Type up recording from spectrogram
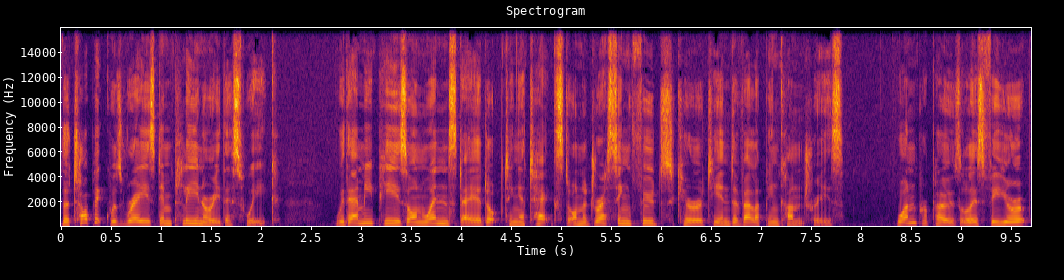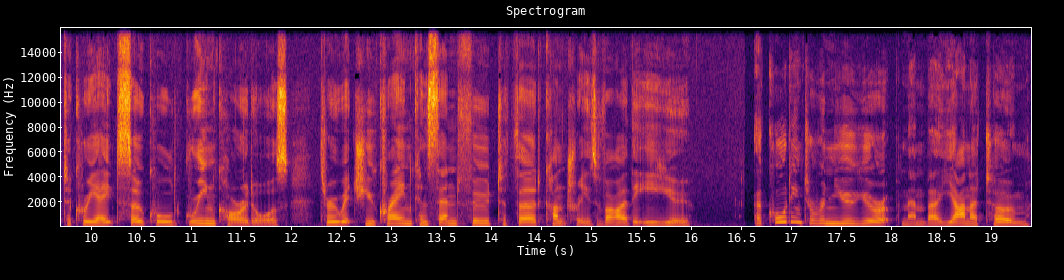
The topic was raised in plenary this week, with MEPs on Wednesday adopting a text on addressing food security in developing countries. One proposal is for Europe to create so called green corridors through which Ukraine can send food to third countries via the EU. According to Renew Europe member Yana Toom,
